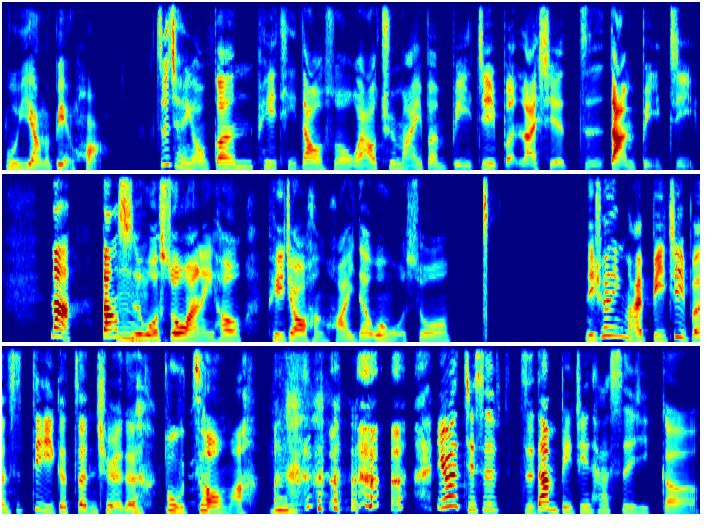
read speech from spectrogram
不一样的变化？之前有跟 P 提到说我要去买一本笔记本来写子弹笔记。那当时我嗯说完了以后、p 就很怀疑的问我说：“你确定买笔记本是第一个正确的 步骤吗？” 因为其实子弹笔记它是一个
